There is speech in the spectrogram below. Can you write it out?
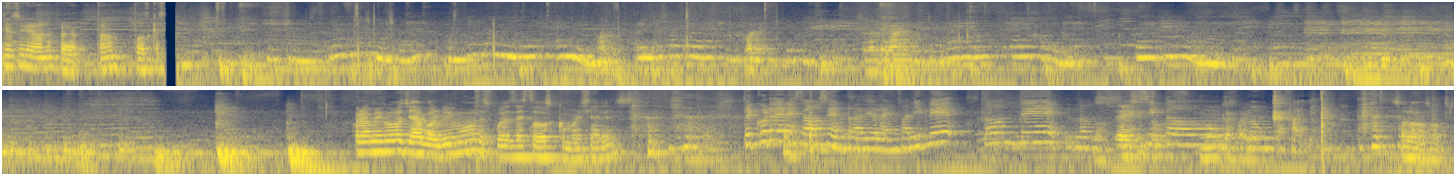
Yo estoy grabando para, para un podcast. Hola amigos, ya volvimos después de estos comerciales. Recuerden, estamos en Radio La Infalible, donde los, Los éxitos, éxitos nunca fallan. nunca fallan. Solo nosotros.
